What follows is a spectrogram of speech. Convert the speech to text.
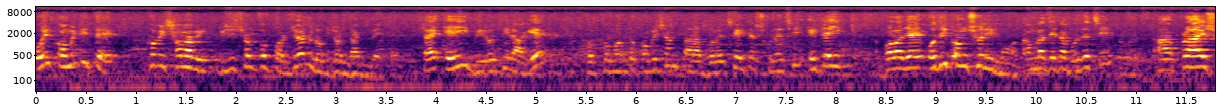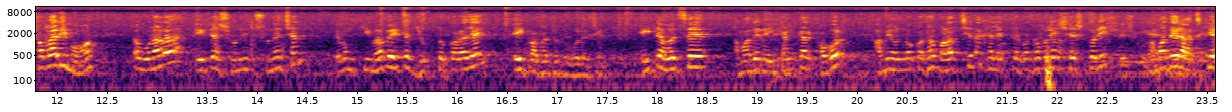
ওই কমিটিতে খুবই স্বাভাবিক বিশেষজ্ঞ পর্যায়ের লোকজন থাকবে। তাই এই বিরতির আগে ঐক্যমন্ত কমিশন তারা বলেছে, এটা শুনেছি, এটাই বলা যায় অধিকাংশেরই মত। আমরা যেটা বুঝেছি প্রায় সবারই মত। ওনারা এটা শুনে- শুনেছেন। এবং কীভাবে এটা যুক্ত করা যায়, এই কথাটুকু বলেছেন। এইটা হচ্ছে আমাদের এইখানকার খবর। আমি অন্য কথা বাড়াচ্ছি না, খালি একটা কথা বলেই শেষ করি। আমাদের আজকে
